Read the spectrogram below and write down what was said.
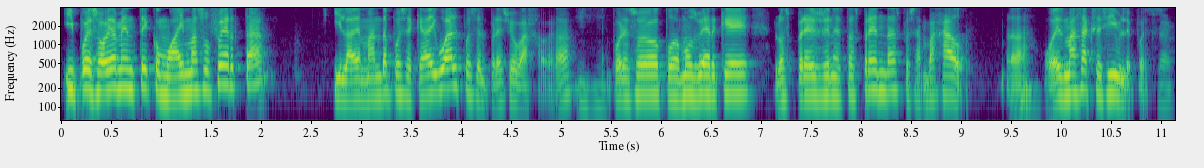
y pues obviamente como hay más oferta y la demanda pues se queda igual, pues el precio baja, ¿verdad? Por eso podemos ver que los precios en estas prendas pues han bajado, ¿verdad? O es más accesible, pues. Claro.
